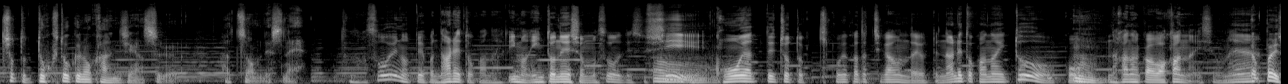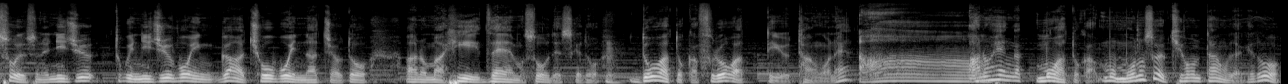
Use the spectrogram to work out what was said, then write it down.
ちょっと独特の感じがする発音ですね。そういうのってやっぱ慣れとかないと今のイントネーションもそうですし、こうやってちょっと聞こえ方違うんだよって慣れとかないとこう、なかなか分かんないですよね。やっ。ぱりそうですね。20特に二重母音が長母音になっちゃうとあのまあ「he」「they」もそうですけど、ドアとかフロアっていう単語ね。あの辺がモアとかもうものすごい基本単語だけど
